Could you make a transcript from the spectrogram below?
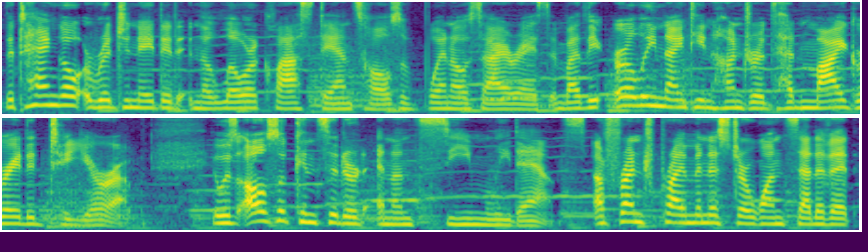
The tango originated in the lower class dance halls of Buenos Aires and by the early 1900s had migrated to Europe. It was also considered an unseemly dance. A French prime minister once said of it,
